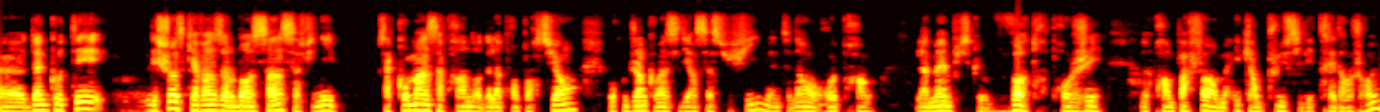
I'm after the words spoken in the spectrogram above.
euh, d'un côté, les choses qui avancent dans le bon sens, ça finit, ça commence à prendre de la proportion. Beaucoup de gens commencent à dire ça suffit. Maintenant, on reprend la main puisque votre projet ne prend pas forme et qu'en plus il est très dangereux,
